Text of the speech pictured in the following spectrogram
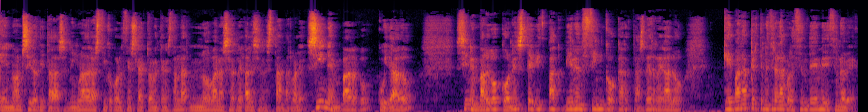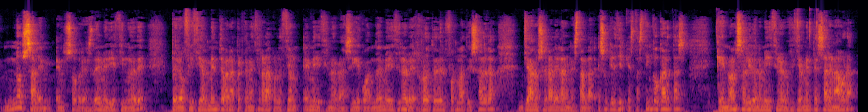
que no han sido editadas en ninguna de las cinco colecciones que hay actualmente en estándar, no van a ser legales en estándar, ¿vale? Sin embargo, cuidado, sin embargo, con este gift pack vienen cinco cartas de regalo que van a pertenecer a la colección de M19. No salen en sobres de M19, pero oficialmente van a pertenecer a la colección M19. Así que cuando M19 rote del formato y salga, ya no será legal en estándar. Eso quiere decir que estas cinco cartas que no han salido en M19 oficialmente salen ahora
